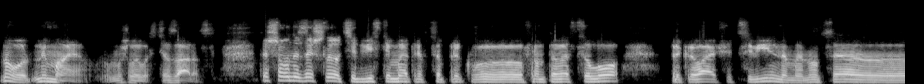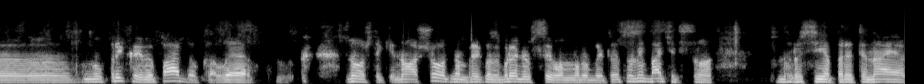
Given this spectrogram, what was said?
Ну немає можливості зараз. Те, що вони зайшли оці 200 метрів, це прик... фронтове село, прикриваючи цивільними. Ну це е, ну прикрий випадок, але знову ж таки, ну а що, наприклад, Збройним силам робити? От вони бачать, що Росія перетинає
